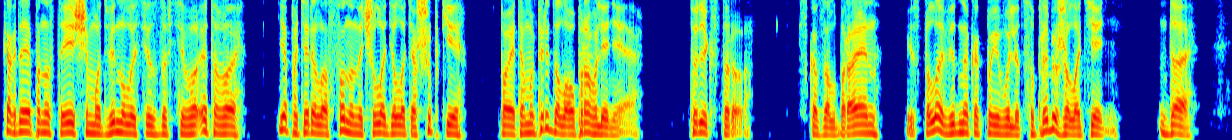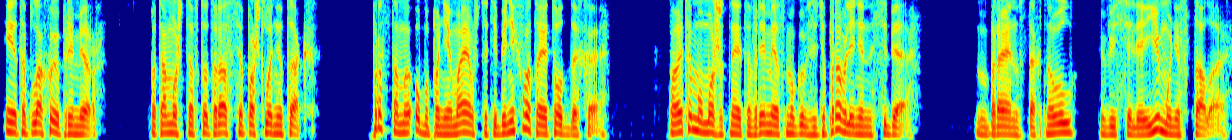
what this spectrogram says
Когда я по-настоящему двинулась из-за всего этого, я потеряла сон и начала делать ошибки, поэтому передала управление. «Трикстеру», — сказал Брайан, и стало видно, как по его лицу пробежала тень. «Да, и это плохой пример, потому что в тот раз все пошло не так. Просто мы оба понимаем, что тебе не хватает отдыха. Поэтому, может, на это время я смогу взять управление на себя». Брайан вздохнул, веселее ему не стало.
